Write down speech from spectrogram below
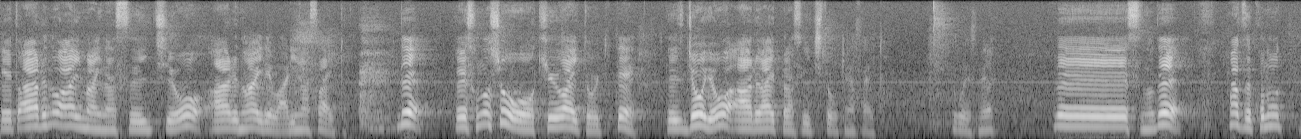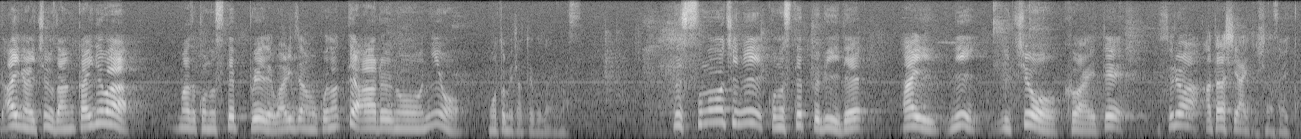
えー、と R の i-1 を R の i で割りなさいと。で、その小を qi と置いて、乗与を ri プラス1と置きなさいと。いうこですね。ですので、まずこの i が1の段階では、まずこのステップ A で割り算を行って R の2を求めたということになります。で、その後にこのステップ B で i に1を加えて、それは新しい i としなさいと。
